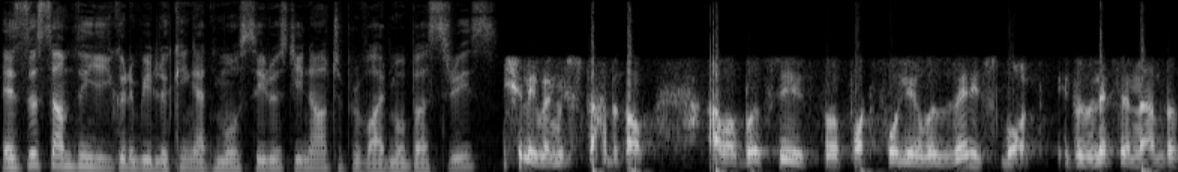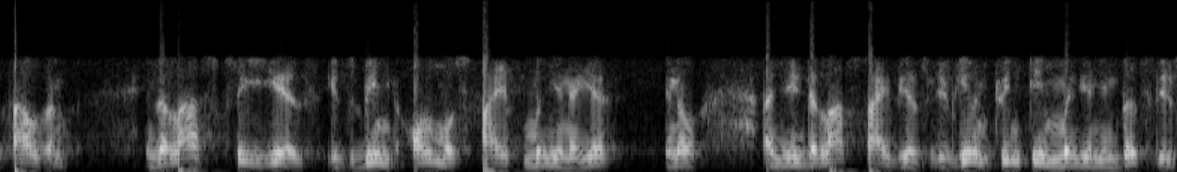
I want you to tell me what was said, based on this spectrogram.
Is this something you're going to be looking at more seriously now to provide more bursaries? Initially, when we started off, our bursary portfolio was very small. It was less than 100,000. In the last three years, it's been almost 5 million a year, you know. And in the last five years, we've given 20 million in bursaries.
